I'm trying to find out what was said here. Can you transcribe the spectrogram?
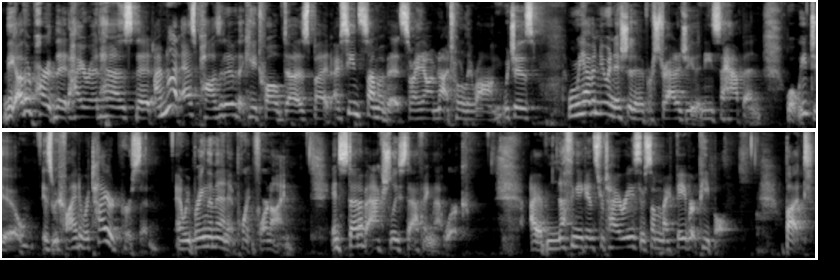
The other part that higher ed has that I'm not as positive that K 12 does, but I've seen some of it, so I know I'm not totally wrong, which is when we have a new initiative or strategy that needs to happen, what we do is we find a retired person and we bring them in at 0.49 instead of actually staffing that work. I have nothing against retirees, they're some of my favorite people. But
